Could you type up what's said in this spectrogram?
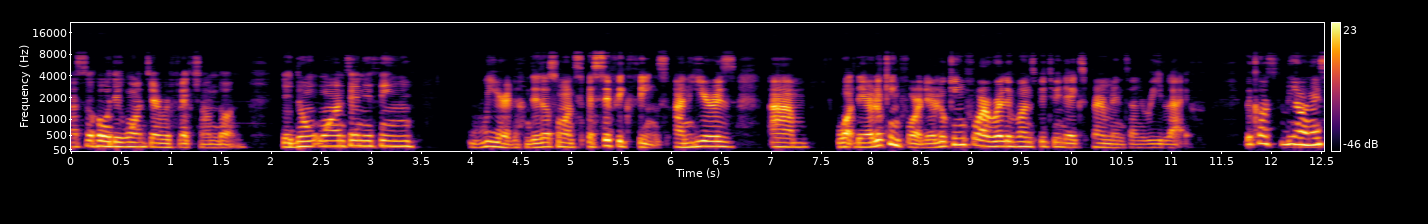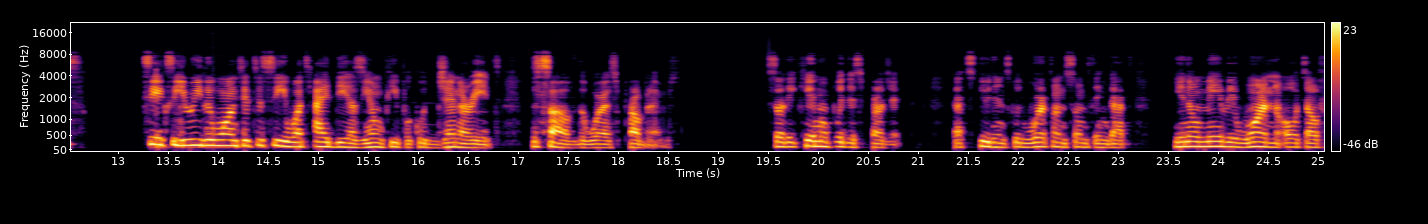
as to how they want their reflection done. They don't want anything weird. They just want specific things. And here's um, what they're looking for. They're looking for a relevance between the experiment and real life. Because to be honest, CXC really wanted to see what ideas young people could generate to solve the world's problems. So they came up with this project that students could work on something that, you know, maybe one out of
